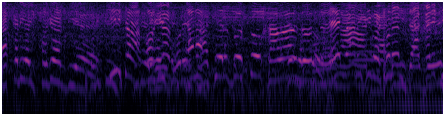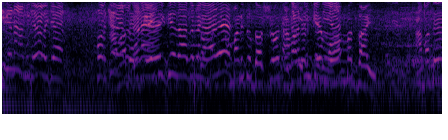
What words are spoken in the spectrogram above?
নাককারি ওই সরকার হাট দিয়ে। হাঁসের গোস্ত খাওয়ার জন্য। সম্মানিত দর্শক আমাদেরকে মোহাম্মদ ভাই। আমাদের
